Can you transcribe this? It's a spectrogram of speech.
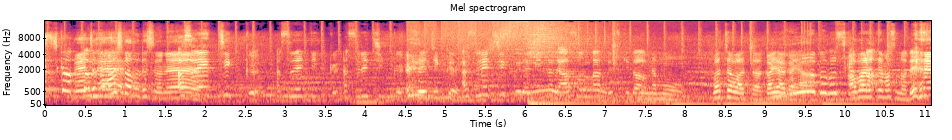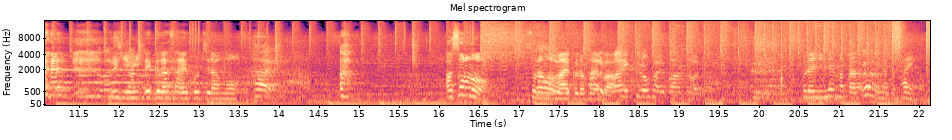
しかったね。めっちゃ楽しかったですよね。アスレチック。アスレティック。アスレチック。アスレチック。アスレチックでみんなで遊んだんですけど。みんなもうわちゃわちゃガヤガヤ暴れてますので。ぜひ見てくださいこちらも。はい。ああソロのソロのマイクロファイバー。マイクロファイバータオル。これにねまたん。皆さんサインかけ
